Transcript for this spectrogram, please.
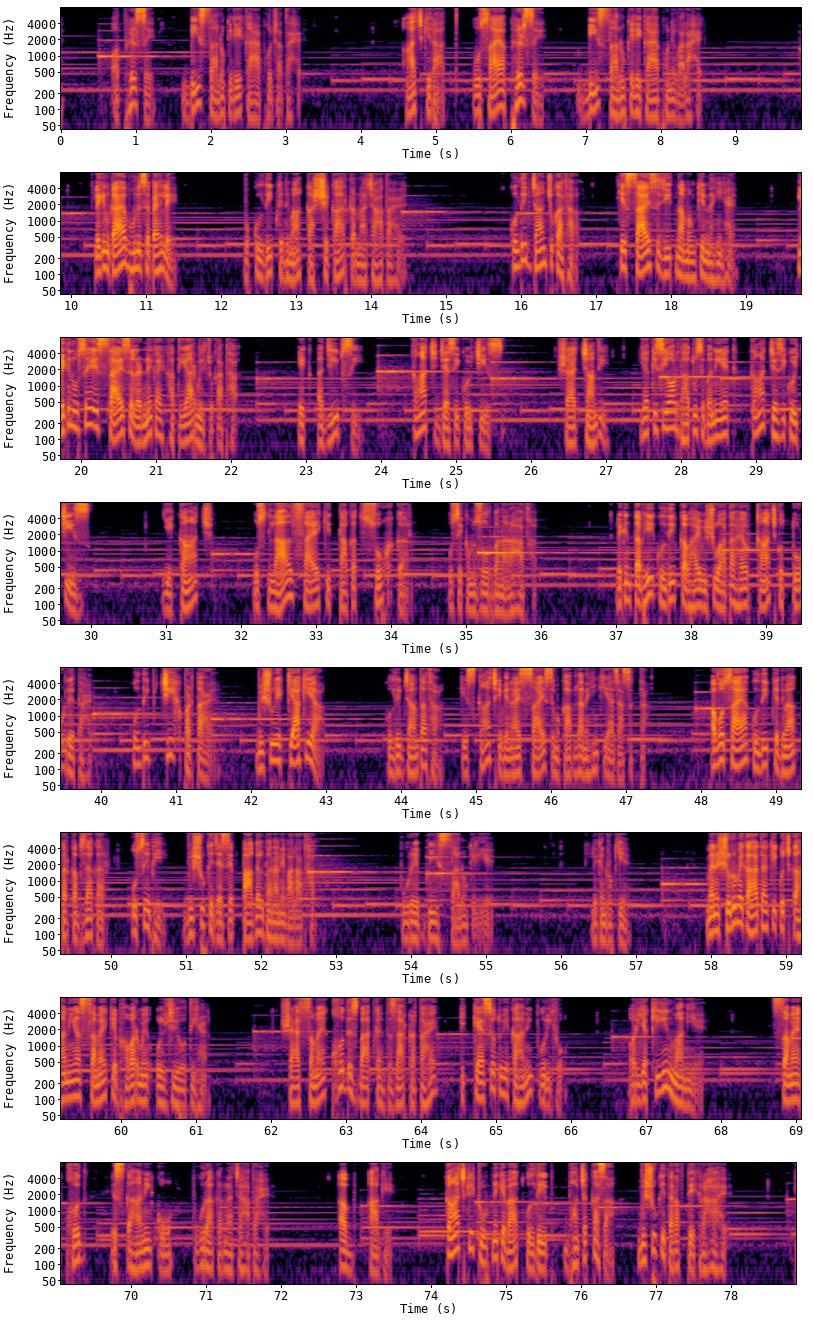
और फिर से 20 सालों के लिए गायब हो जाता है। आज की रात वो साया फिर से 20 सालों के लिए गायब होने वाला है। लेकिन गायब होने से पहले वो कुलदीप के दिमाग का शिकार करना चाहता है। कुलदीप जान चुका था कि साय से जीतना मुमकिन नहीं है। लेकिन उसे इस साय से लड़ने का एक हथियार मिल चुका था। एक अजीब सी, कांच जैसी कोई चीज़। शायद चांदी या किसी और धातु से बनी एक कांच जैसी कोई चीज़। ये कांच उस लाल साय की ताकत सोख कर उसे कमज़ोर बना रहा था। लेकिन तभी कुलदीप का भाई विशु आता है और कांच को तोड़ देता है। कुलदीप चीख पड़ता है, विशु, ये क्या किया? कुलदीप जानता था कि इस कांच के बिना इस साय से मुकाबला नहीं किया जा सकता। अब वो साया कुलदीप के दिमाग पर कब्जा कर उसे भी विशु के जैसे पागल बनाने वाला था, पूरे बीस सालों के लिए। लेकिन रुकिए, मैंने शुरू में कहा था कि कुछ कहानियाँ समय के भंवर में उलझी होती हैं। शायद समय खुद इस बात का इंतज़ार करता है कि कैसे तो ये कहानी पूरी हो। और यकीन मानिए, समय खुद इस कहानी को पूरा करना चाहता है। अब आगे, कांच के टूटने के बाद कुलदीप भौचक्का सा विशु की तरफ़ देख रहा है।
